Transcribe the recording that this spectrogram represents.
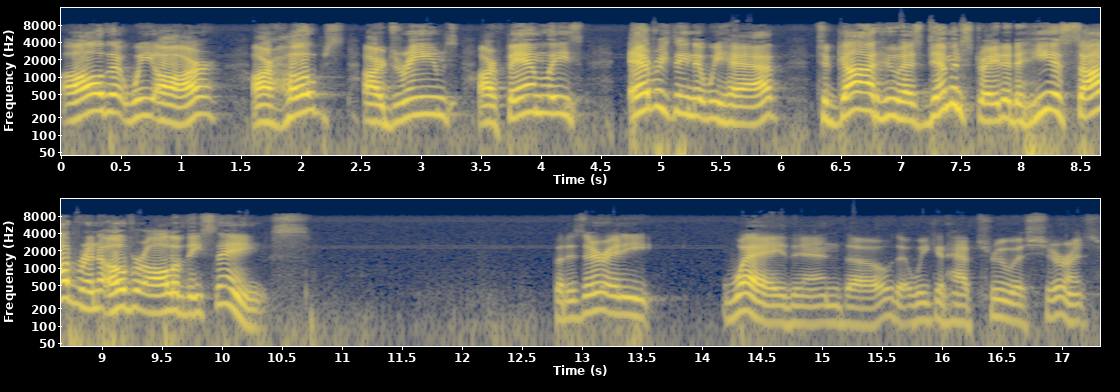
all that we are, our hopes, our dreams, our families, everything that we have, to God who has demonstrated that He is sovereign over all of these things. But is there any way, then, though, that we can have true assurance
